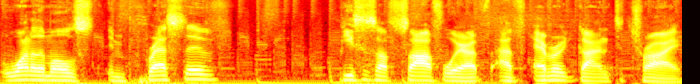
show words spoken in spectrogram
one of the most impressive pieces of software I've, I've ever gotten to try.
